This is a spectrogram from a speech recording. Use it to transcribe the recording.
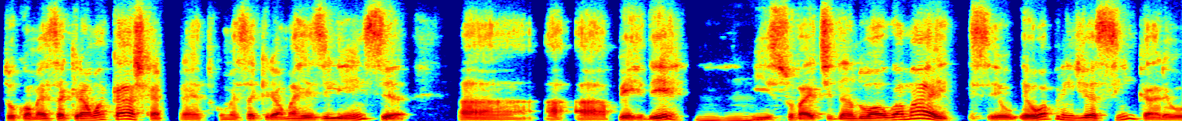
tu começa a criar uma casca, né? Tu começa a criar uma resiliência a, a, a perder, uhum. e isso vai te dando algo a mais. Eu, eu aprendi assim, cara. Eu,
